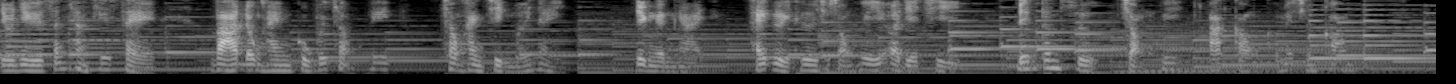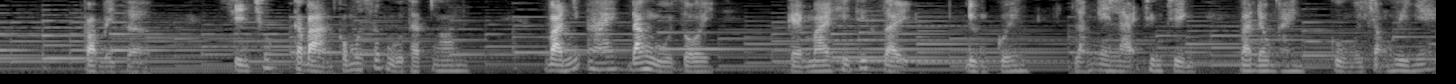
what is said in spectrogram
Nếu như sẵn sàng chia sẻ và đồng hành cùng với Trọng Huy trong hành trình mới này, đừng ngần ngại hãy gửi thư cho Trọng Huy ở địa chỉ đêm tâm sự trọng huy a com. Còn bây giờ, xin chúc các bạn có một giấc ngủ thật ngon. Và những ai đang ngủ rồi, ngày mai khi thức dậy, đừng quên lắng nghe lại chương trình và đồng hành cùng với trọng huy nhé.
